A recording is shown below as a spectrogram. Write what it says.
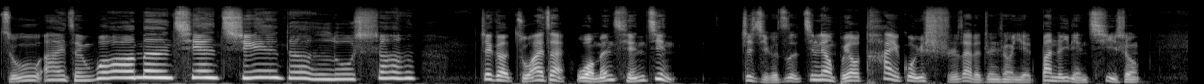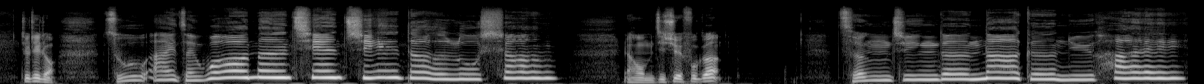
阻碍在我们前进的路上。这个阻碍在我们前进这几个字，尽量不要太过于实在的真声，也伴着一点气声。就这种，阻碍在我们前进的路上。然后我们继续副歌。曾经的那个女孩，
